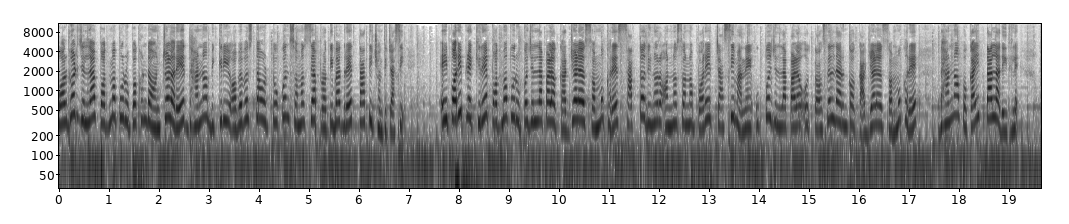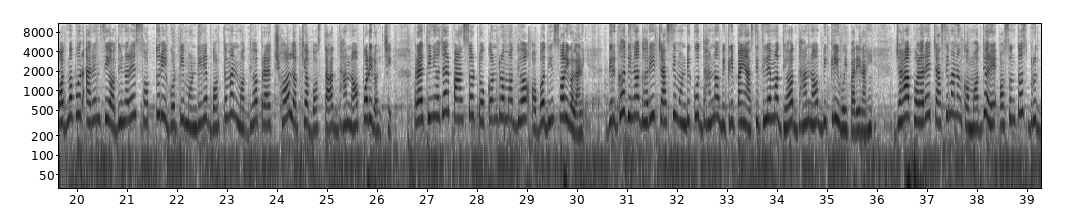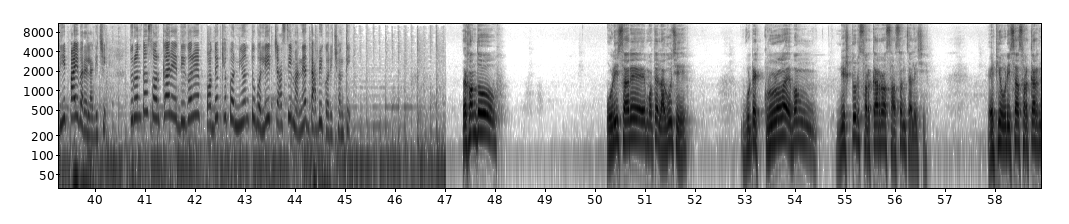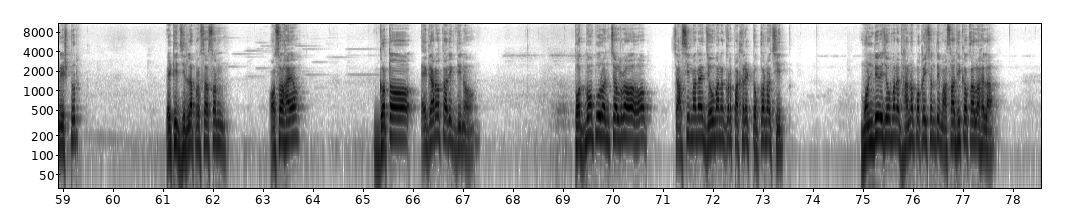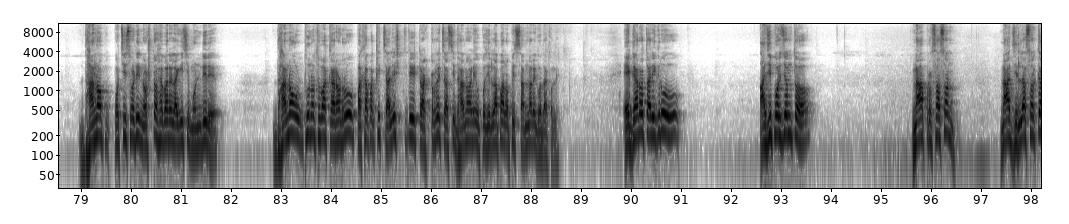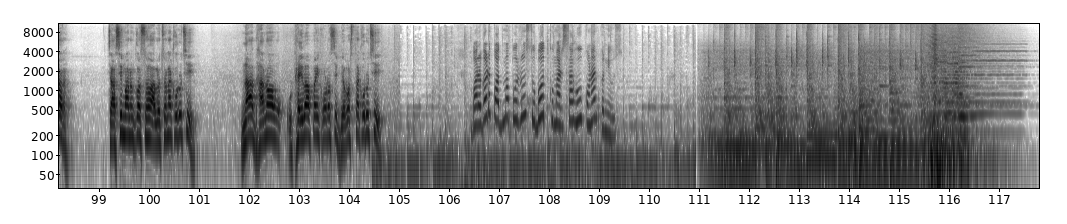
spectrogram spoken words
ବରଗଡ଼ ଜିଲ୍ଲା ପଦ୍ମପୁର ଉପଖଣ୍ଡ ଅଞ୍ଚଳରେ ଧାନ ବିକ୍ରି ଅବ୍ୟବସ୍ଥା ଓ ଟୋକନ ସମସ୍ୟା ପ୍ରତିବାଦରେ ତାତିଛନ୍ତି ଚାଷୀ ଏହି ପରିପ୍ରେକ୍ଷୀରେ ପଦ୍ମପୁର ଉପଜିଲ୍ଲାପାଳ କାର୍ଯ୍ୟାଳୟ ସମ୍ମୁଖରେ ସାତ ଦିନର ଅନଶନ ପରେ ଚାଷୀମାନେ ଉପଜିଲ୍ଲାପାଳ ଓ ତହସିଲଦାରଙ୍କ କାର୍ଯ୍ୟାଳୟ ସମ୍ମୁଖରେ ଧାନ ପକାଇ ତାଲା ଦେଇଥିଲେ পদ্মপুর আরএমসি অধীনরে সতুরি গোটি মন্ডিরে বর্তমান মধ্য প্রায় ছ লক্ষ বস্তা ধান পড়ি রয়েছে প্রায় তিন হাজার পাঁচশো টোকনর মধ্য অবধি সরিগলাণি দীর্ঘদিন ধরি চাষী মন্ডিকু ধান বিক্রি পাই আসিলে মধ্য ধান বিক্রি হয়ে না যাফলের চাষী মধ্যে অসন্তোষ বৃদ্ধি পাইবার লাগিছে ତୁରନ୍ତ ସରକାର ଏ ଦିଗରେ ପଦକ୍ଷେପ ନିଅନ୍ତୁ ବୋଲି ଚାଷୀମାନେ ଦାବି କରିଛନ୍ତି ଦେଖନ୍ତୁ ଓଡ଼ିଶାରେ ମୋତେ ଲାଗୁଛି ଗୋଟେ କ୍ରୂର ଏବଂ ନିଷ୍ଠୁର ସରକାରର ଶାସନ ଚାଲିଛି ଏଠି ଓଡ଼ିଶା ସରକାର ନିଷ୍ଠୁର ଏଠି ଜିଲ୍ଲା ପ୍ରଶାସନ ଅସହାୟ ଗତ ଏଗାର ତାରିଖ ଦିନ ପଦ୍ମପୁର ଅଞ୍ଚଳର ଚାଷୀମାନେ ଯେଉଁମାନଙ୍କର ପାଖରେ ଟୋକନ୍ ଅଛି ମଣ୍ଡିରେ ଯେଉଁମାନେ ଧାନ ପକାଇଛନ୍ତି ମାସାଧିକ କାଳ ହେଲା ଧାନ ପଚିଶଟି ନଷ୍ଟ ହେବାରେ ଲାଗିଛି ମଣ୍ଡିରେ ଧାନ ଉଠୁନଥିବା କାରଣରୁ ପାଖାପାଖି ଚାଳିଶଟି ଟ୍ରାକ୍ଟରରେ ଚାଷୀ ଧାନ ଆଣି ଉପଜିଲ୍ଲାପାଳ ଅଫିସ୍ ସାମ୍ନାରେ ଗଦା କଲେ ଏଗାର ତାରିଖରୁ ଆଜି ପର୍ଯ୍ୟନ୍ତ ନା ପ୍ରଶାସନ ନା ଜିଲ୍ଲା ସରକାର ଚାଷୀମାନଙ୍କ ସହ ଆଲୋଚନା କରୁଛି ନା ଧାନ ଉଠାଇବା ପାଇଁ କୌଣସି ବ୍ୟବସ୍ଥା କରୁଛି ବରଗଡ଼ ପଦ୍ମପୁରରୁ ସୁବୋଧ କୁମାର ସାହୁ କୋଣାର୍କ ନ୍ୟୁଜ୍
